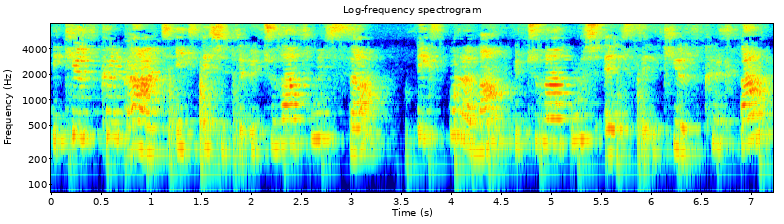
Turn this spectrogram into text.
240 artı x eşittir 360 ise x buradan 360 eksi 240'dan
